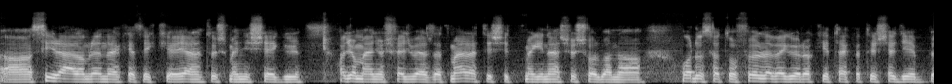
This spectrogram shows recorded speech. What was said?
a szír állam rendelkezik jelentős mennyiségű hagyományos fegyverzet mellett, és itt megint elsősorban a hordozható földlevegő rakétákat és egyéb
